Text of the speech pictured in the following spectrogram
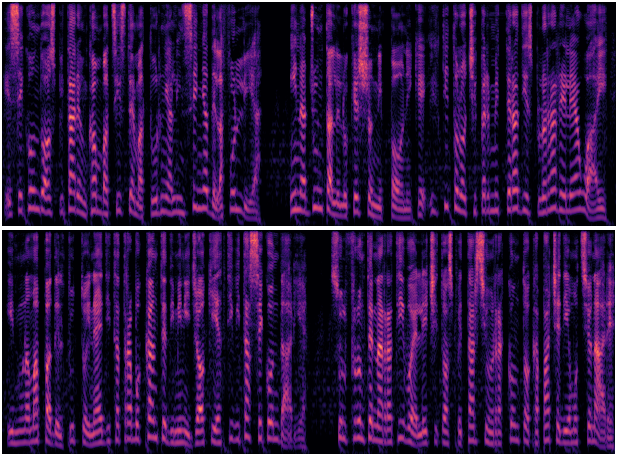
e secondo a ospitare un combat system a turni all'insegna della follia. In aggiunta alle location nipponiche, il titolo ci permetterà di esplorare le Hawaii in una mappa del tutto inedita traboccante di minigiochi e attività secondarie. Sul fronte narrativo è lecito aspettarsi un racconto capace di emozionare,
